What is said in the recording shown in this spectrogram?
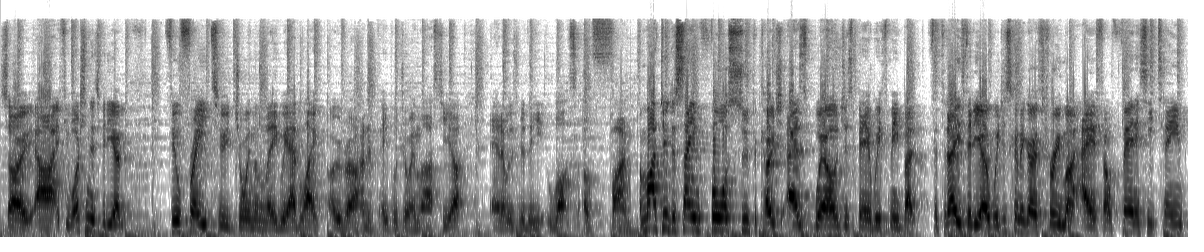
So uh, if you're watching this video, feel free to join the league. We had like over 100 people join last year and it was really lots of fun. I might do the same for Super Coach as well, just bear with me. But for today's video, we're just going to go through my AFL Fantasy team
